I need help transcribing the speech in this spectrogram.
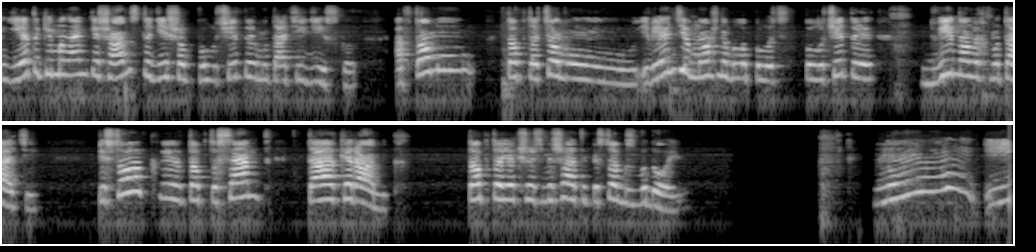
є такий маленький шанс тоді, щоб отримати мутацію диско. А в тому, тобто цьому івенті можна було отримати дві нових мутації. Пісок, е, тобто сенд та керамік. Тобто, якщо змішати пісок з водою. Ну і.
